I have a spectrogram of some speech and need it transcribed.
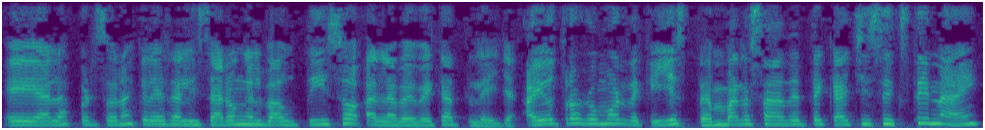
eh, a las personas que les realizaron el bautizo a la bebé Catleya. Hay otro rumor de que ella está embarazada de Tekachi 69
